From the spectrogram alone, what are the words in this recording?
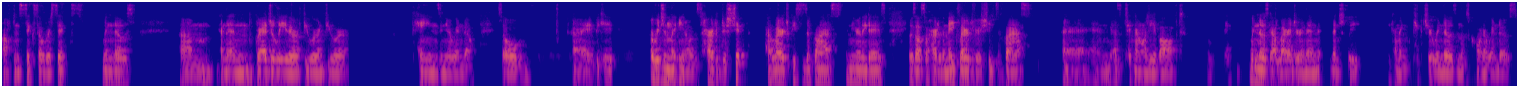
often six over six windows. Um, and then gradually there are fewer and fewer panes in your window. So uh, it became originally, you know, it was harder to ship uh, large pieces of glass in the early days. It was also harder to make larger sheets of glass. Uh, and as technology evolved, windows got larger and then eventually becoming picture windows and those corner windows.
